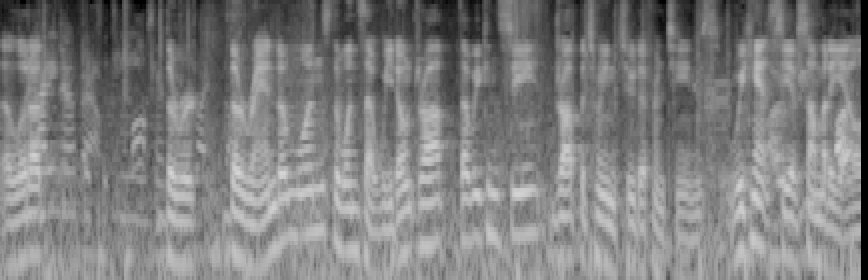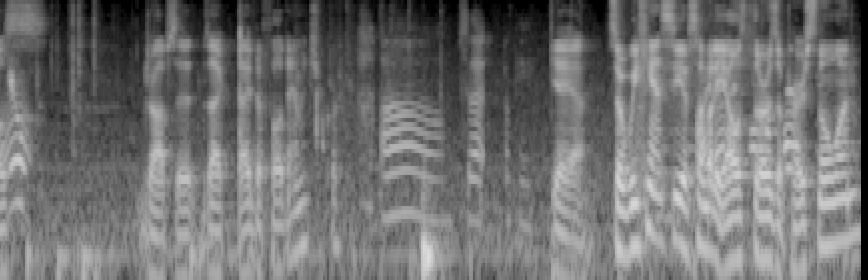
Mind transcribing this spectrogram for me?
A How loadout. do you know if it's the The random ones, the ones that we don't drop that we can see, drop between two different teams. We can't see if somebody else drops it. Zach died to full damage. Oh, so that okay. Yeah, yeah. So we can't see if somebody else throws a personal one,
